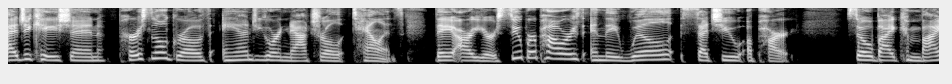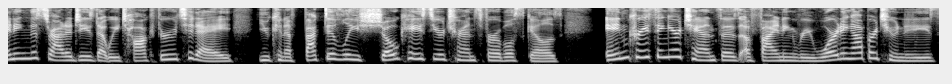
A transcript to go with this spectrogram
education, personal growth, and your natural talents. They are your superpowers and they will set you apart. So, by combining the strategies that we talk through today, you can effectively showcase your transferable skills, increasing your chances of finding rewarding opportunities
